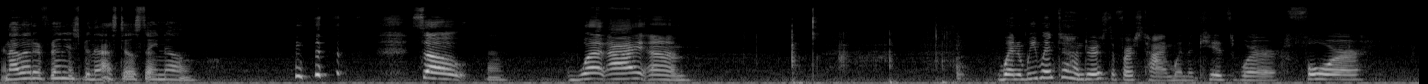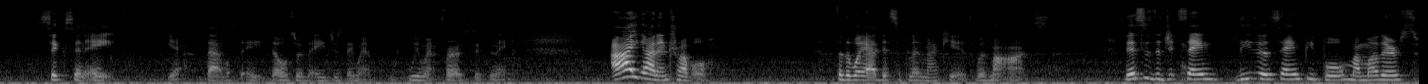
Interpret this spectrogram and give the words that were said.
And I let her finish, but then I still say no. So, what I um when we went to Honduras the first time, when the kids were four, six, and eight, yeah, that was the eight. Those were the ages they went. We went for six and eight. I got in trouble for the way I disciplined my kids with my aunts. This is the same. These are the same people, my mother's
